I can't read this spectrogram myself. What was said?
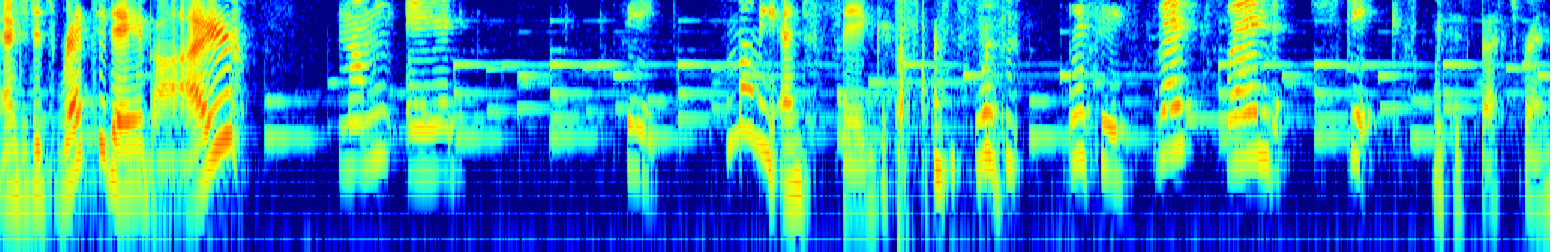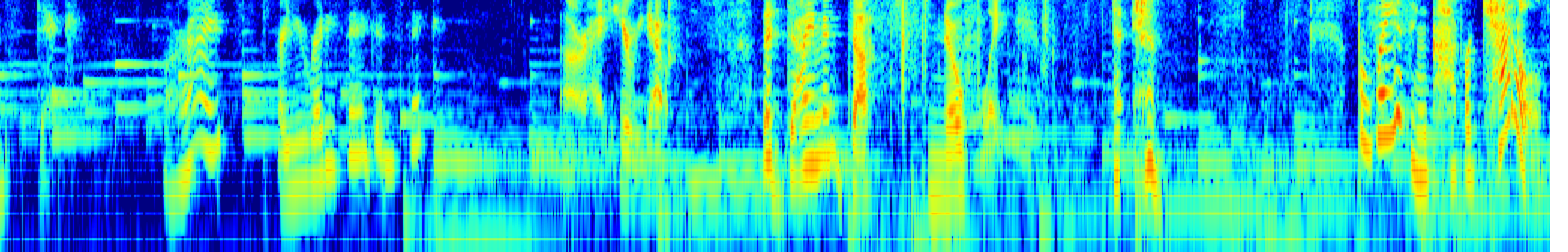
And it is read today by Mommy and Fig. Mommy and Fig. With, with his best friend Stick. with his best friend Stick. All right, are you ready, Fig and Stick? All right, here we go. The Diamond Dust Snowflake. Blazing copper kettles,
